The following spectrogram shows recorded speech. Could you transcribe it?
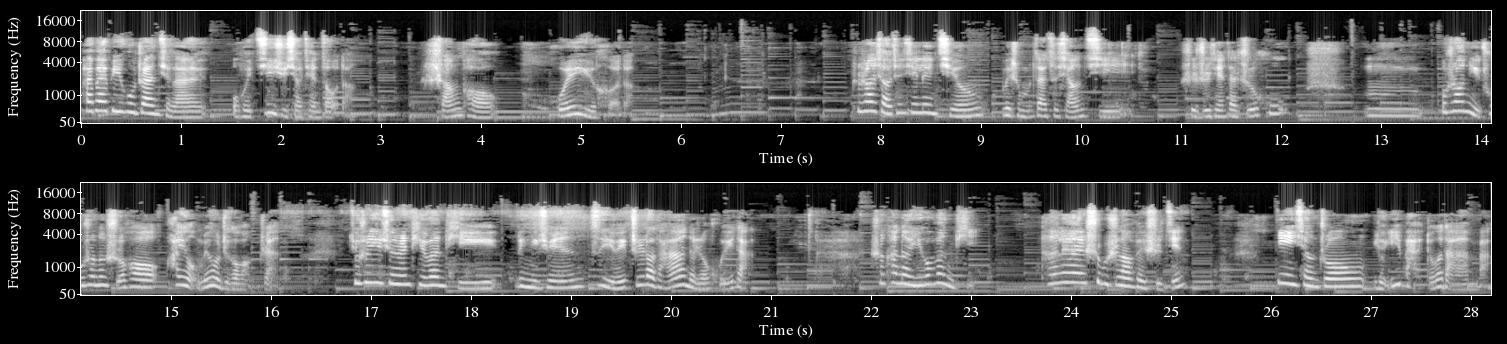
拍拍屁股站起来，我会继续向前走的，伤口会愈合的。这场小清新恋情为什么再次想起？是之前在知乎，嗯，不知道你出生的时候还有没有这个网站？就是一群人提问题，另一群自以为知道答案的人回答。是看到一个问题：谈恋爱是不是浪费时间？印象中有一百多个答案吧。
